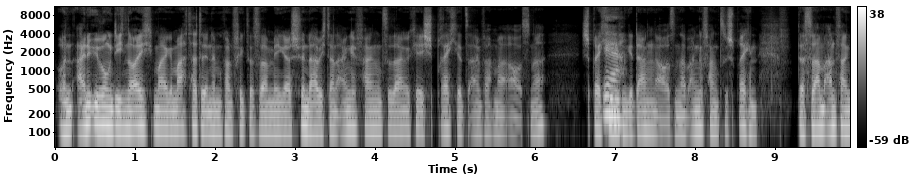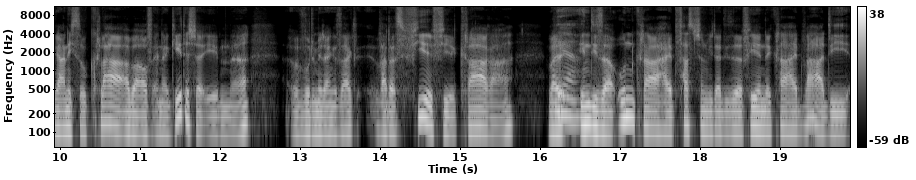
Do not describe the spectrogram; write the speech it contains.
Und eine Übung, die ich neulich mal gemacht hatte in einem Konflikt, das war mega schön. Da habe ich dann angefangen zu sagen, okay, ich spreche jetzt einfach mal aus, ne? Ich spreche jeden Gedanken aus und habe angefangen zu sprechen. Das war am Anfang gar nicht so klar, aber auf energetischer Ebene wurde mir dann gesagt, war das viel, viel klarer, weil ja. in dieser Unklarheit fast schon wieder diese fehlende Klarheit war, die,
